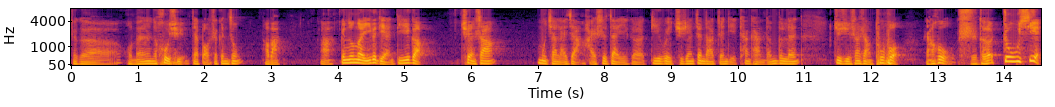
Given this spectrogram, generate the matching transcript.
这个我们后续再保持跟踪，好吧？啊，跟踪的一个点，第一个，券商。目前来讲，还是在一个低位区间震荡整理，看看能不能继续向上突破，然后使得周线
